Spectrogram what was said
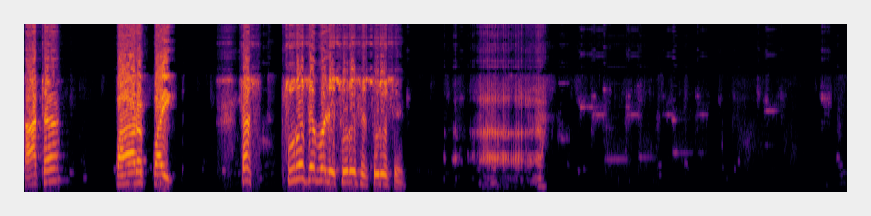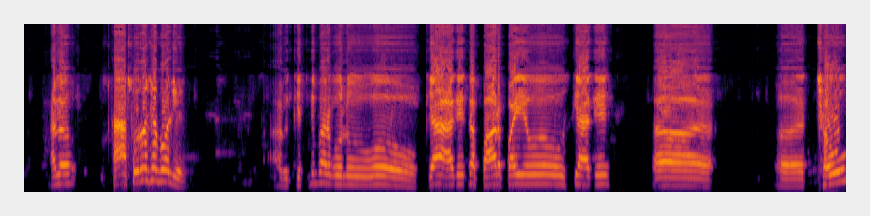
आठ। पार पाई। सर शुरू से बोलिए शुरू से शुरू से। हेलो। हाँ शुरू से बोलिए। अभी कितनी बार बोलू वो क्या आगे का पार पाई वो उसके आगे छऊ।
